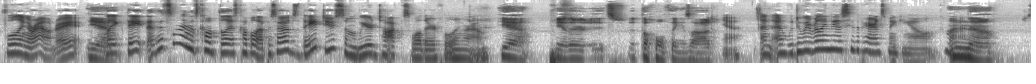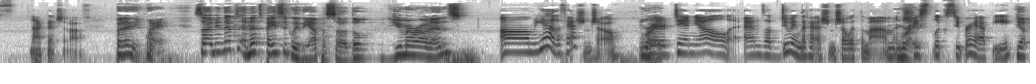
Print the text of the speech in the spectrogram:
fooling around, right? Yeah. Like they that's something that's come up the last couple episodes. They do some weird talks while they're fooling around. Yeah, yeah. They're it's the whole thing is odd. Yeah. And and do we really need to see the parents making out? Come on, No, just knock that shit off. But anyway. So I mean that's and that's basically the episode. The, do you remember how it ends? Um, yeah, the fashion show. Right. Where. Danielle ends up doing the fashion show with the mom, and Right. she looks super happy. Yep.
